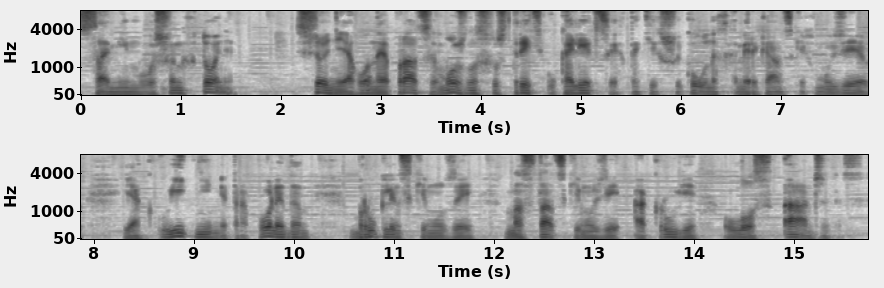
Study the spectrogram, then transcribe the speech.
самім Вашынгтоне. Сёння ягоныя працы можна сустрэць у калекцыях такіх шыкоўных амерыканскіх музеяў, як Уітні, метраполідан, бруклінскі музей, мастацкі музей акругі Лос-Анджелес,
